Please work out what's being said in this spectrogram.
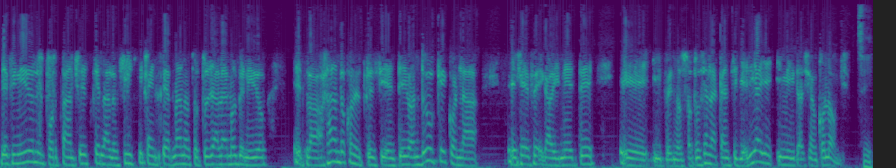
definido. Lo importante es que la logística interna nosotros ya la hemos venido eh, trabajando con el presidente Iván Duque, con la el jefe de gabinete eh, y pues nosotros en la Cancillería y Inmigración Colombia. Sí.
